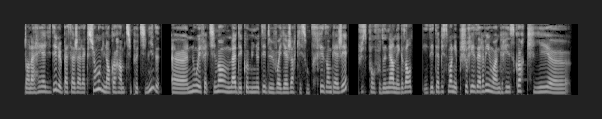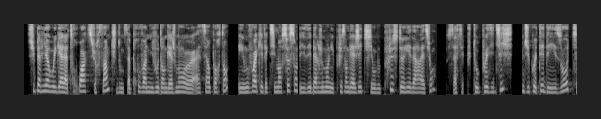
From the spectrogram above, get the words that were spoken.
Dans la réalité, le passage à l'action, il est encore un petit peu timide. Euh, nous, effectivement, on a des communautés de voyageurs qui sont très engagés. Juste pour vous donner un exemple, les établissements les plus réservés ont un gris score qui est euh, supérieur ou égal à 3 sur 5, donc ça prouve un niveau d'engagement euh, assez important. Et on voit qu'effectivement, ce sont les hébergements les plus engagés qui ont le plus de réservations. Ça, c'est plutôt positif. Du côté des hôtes,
